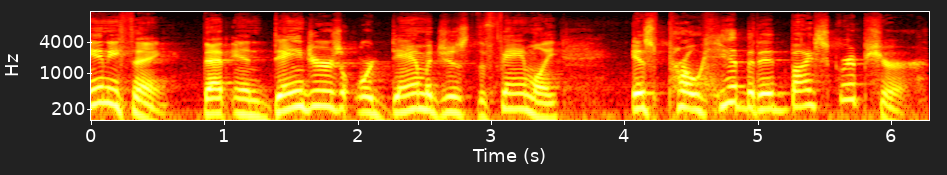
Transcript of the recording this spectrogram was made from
anything that endangers or damages the family is prohibited by Scripture.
